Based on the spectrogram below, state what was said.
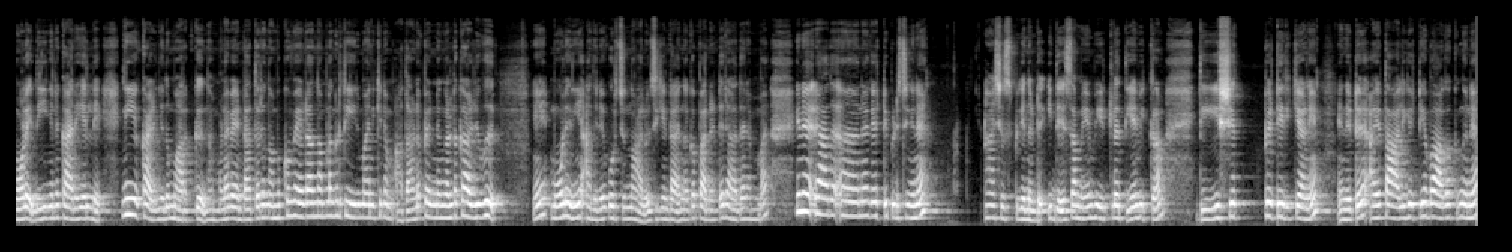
മോളെ നീ ഇങ്ങനെ കരയല്ലേ? നീ കഴിഞ്ഞത് മറക്ക്. നമ്മളെ വേണ്ടാത്തവരെ നമുക്കും വേണ്ടാന്ന് നമ്മളങ്ങോട്ട് തീരുമാനിക്കണം. അതാണ് പെണ്ണുങ്ങളുടെ കഴിവ്. ഏ മോളിനി നീ അതിനെക്കുറിച്ചൊന്നും ആലോചിക്കേണ്ട എന്നൊക്കെ പറഞ്ഞിട്ട് രാധനമ്മ ഇങ്ങനെ രാധനെ കെട്ടിപ്പിടിച്ചിങ്ങനെ ആശ്വസിപ്പിക്കുന്നുണ്ട്. ഇതേ സമയം വീട്ടിലെത്തിയ വിക്രം ദേഷ്യപ്പെട്ടിരിക്കുകയാണ് എന്നിട്ട് ആ താലി കെട്ടിയ ഭാഗമൊക്കെ ഇങ്ങനെ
